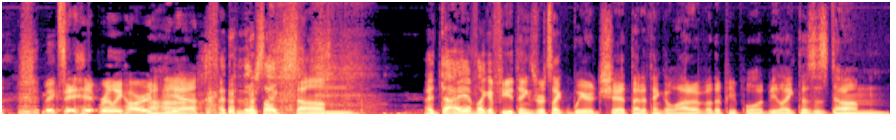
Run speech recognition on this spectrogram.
makes it hit really hard Uh-huh. yeah I think there's like some. I, I have like a few things where it's like weird shit that I think a lot of other people would be like, "This is dumb."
